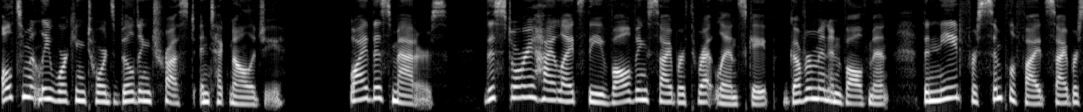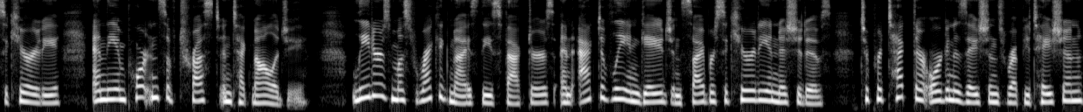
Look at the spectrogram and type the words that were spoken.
ultimately working towards building trust in technology. Why this matters. This story highlights the evolving cyber threat landscape, government involvement, the need for simplified cybersecurity, and the importance of trust in technology. Leaders must recognize these factors and actively engage in cybersecurity initiatives to protect their organization's reputation,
